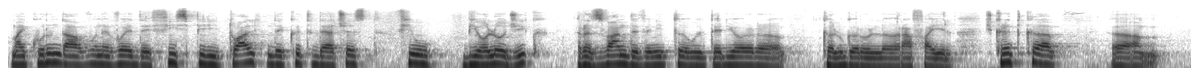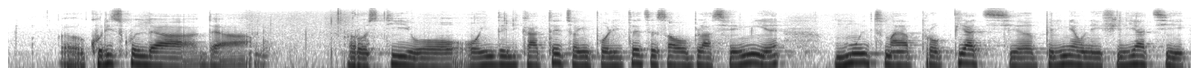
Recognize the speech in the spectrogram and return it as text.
mai curând a avut nevoie de fi spirituali decât de acest fiu biologic, Răzvan devenit ulterior călugărul Rafael. Și cred că cu riscul de a, de a rosti o, o indelicatețe, o impolitețe sau o blasfemie, mult mai apropiați uh, pe linia unei filiații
